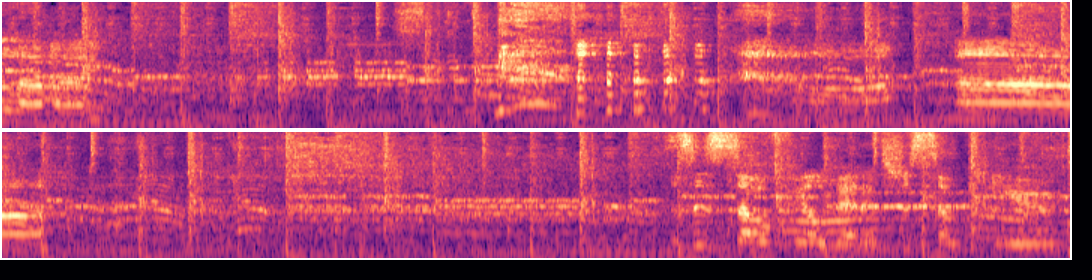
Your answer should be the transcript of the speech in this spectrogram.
I love him. Uh, this is so feel good. It's just so cute.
